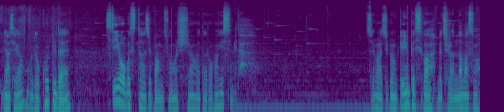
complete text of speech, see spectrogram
안녕하세요. 오늘도 콜필드 시 오브 스타즈 방송을 시작하도록 하겠습니다. 제가 지금 게임 패스가 며칠 안 남아서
